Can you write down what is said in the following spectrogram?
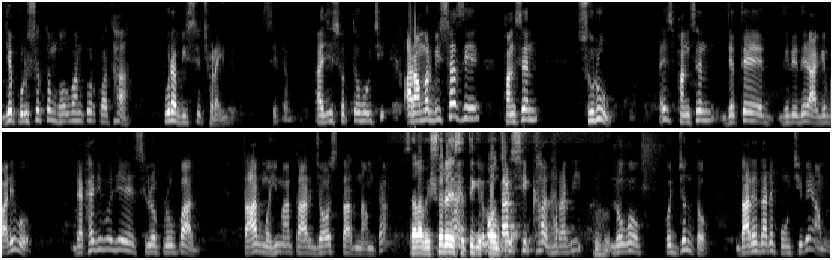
যে পুরুষোত্তম ভগবানকর কথা পুরা বিশ্বে ছড়াই দেবে। সেটা আজ সত্য হচ্ছে আর আমার বিশ্বাস যে ফাংশন শুরু ফাংশন যেতে ধীরে ধীরে আগে বাড়িব দেখা যাব যে শিলপ্রপাত তার মহিমা তার যশ তার নামটা সারা বিশ্বের তার শিক্ষাধারা বি লোক পর্যন্ত দ্বারে দারে পৌঁছিবে আমন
